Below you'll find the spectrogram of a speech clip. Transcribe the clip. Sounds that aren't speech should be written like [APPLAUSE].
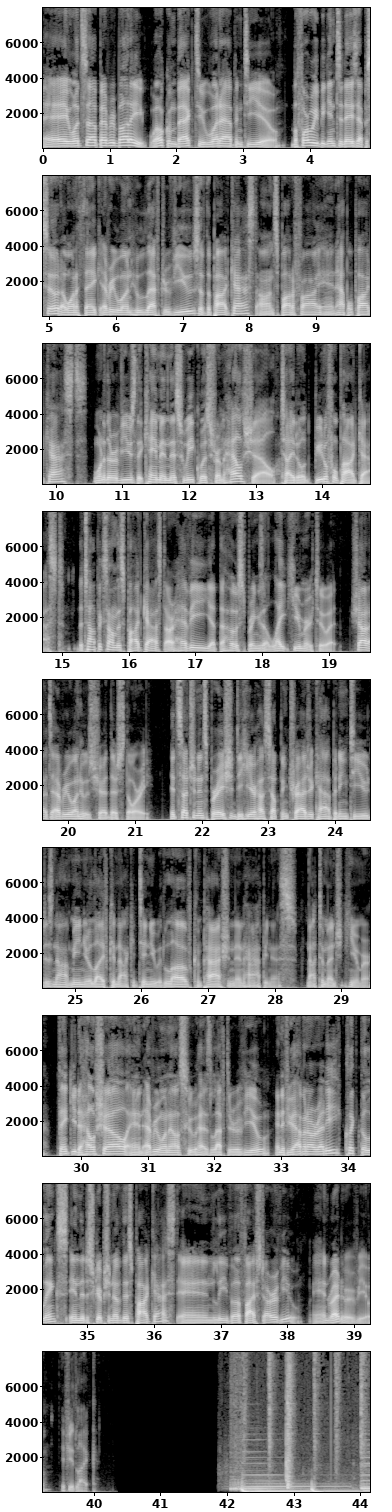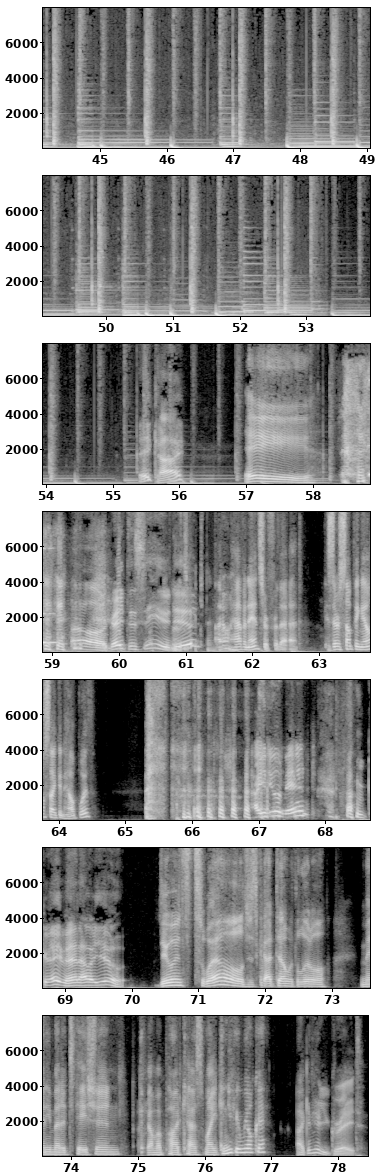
Hey, what's up, everybody? Welcome back to What Happened to You. Before we begin today's episode, I want to thank everyone who left reviews of the podcast on Spotify and Apple Podcasts. One of the reviews that came in this week was from Hellshell, titled Beautiful Podcast. The topics on this podcast are heavy, yet the host brings a light humor to it. Shout out to everyone who has shared their story. It's such an inspiration to hear how something tragic happening to you does not mean your life cannot continue with love, compassion, and happiness, not to mention humor. Thank you to Hellshell and everyone else who has left a review. And if you haven't already, click the links in the description of this podcast and leave a five star review and write a review if you'd like. Hey, Kai. Hey. Oh, great to see you, dude. I don't have an answer for that. Is there something else I can help with? [LAUGHS] How you doing, man? I'm great, man. How are you? Doing swell. Just got done with a little mini meditation. Got my podcast mic. Can you hear me okay? I can hear you great.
